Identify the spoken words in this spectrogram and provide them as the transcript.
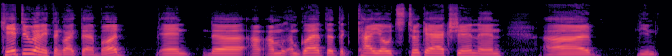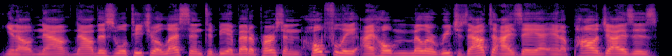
can't do anything like that, bud. And uh, I'm I'm glad that the Coyotes took action and uh, you, you know now now this will teach you a lesson to be a better person hopefully i hope miller reaches out to isaiah and apologizes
